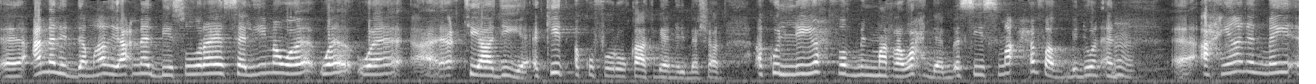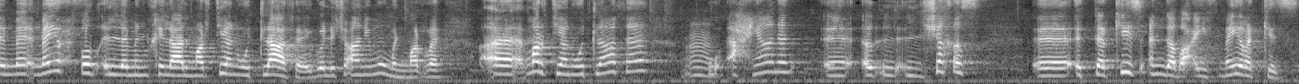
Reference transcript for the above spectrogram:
آه عمل الدماغ يعمل بصورة سليمة واعتيادية أكيد أكو فروقات بين البشر أكو اللي يحفظ من مرة واحدة بس يسمع حفظ بدون أن م. أحيانا ما ما يحفظ إلا من خلال مرتين وثلاثة يقول لك أنا مو من مرة مرتين وثلاثة وأحيانا الشخص التركيز عنده ضعيف ما يركز.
